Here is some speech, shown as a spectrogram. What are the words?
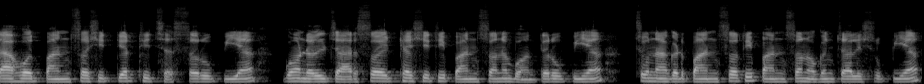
દાહોદ પાંચસો સિત્તેરથી છસો રૂપિયા, ગોંડલ ચારસો અઠ્યાસીથી પાંચસો ને બોતેર રૂપિયા, જુનાગઢ પાંચસોથી પાંચસો ઓગણચાલીસ રૂપિયા,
